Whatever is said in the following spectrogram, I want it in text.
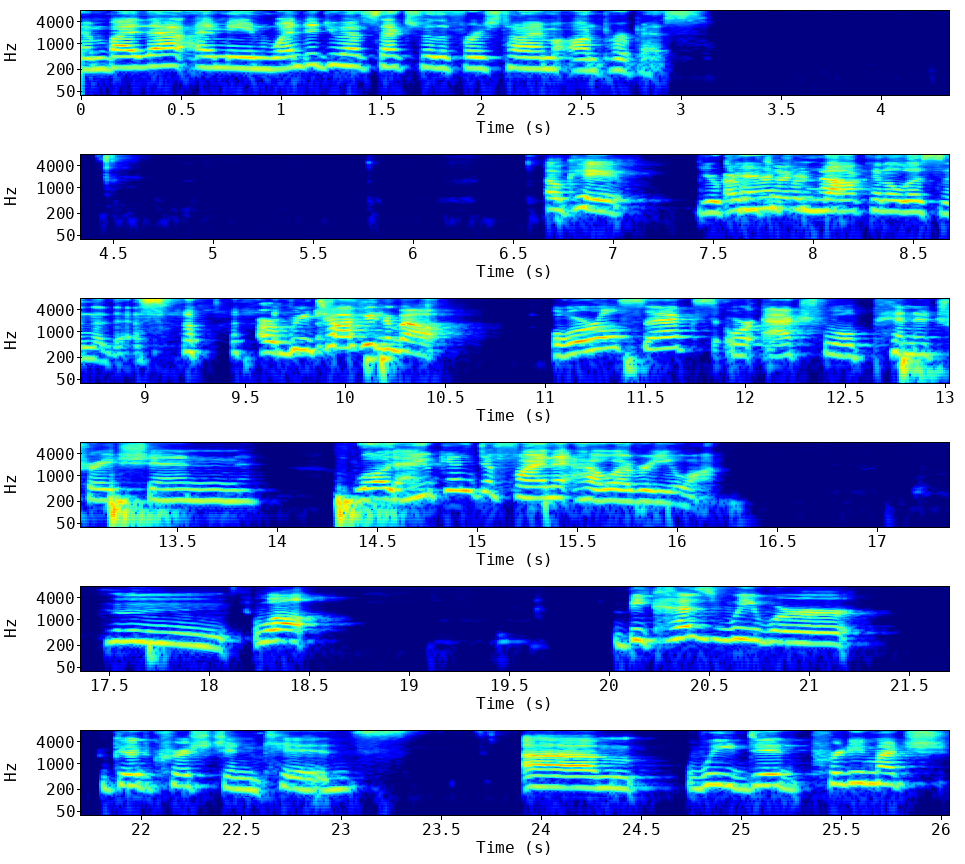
And by that, I mean, when did you have sex for the first time on purpose? okay Your Are parents are not going to listen to this. Are we talking about oral sex or actual penetration? well, you can define it however you want. Hmm. Well, because we were good Christian kids, um, we did pretty much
